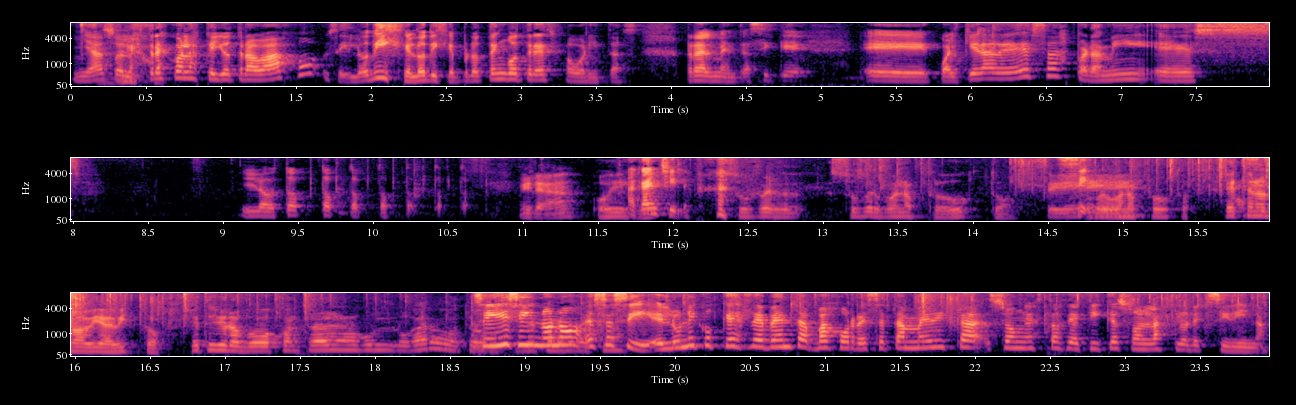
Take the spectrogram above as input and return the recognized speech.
¿Ya? Son las tres con las que yo trabajo. Sí, lo dije, lo dije, pero tengo tres favoritas, realmente. Así que eh, cualquiera de esas para mí es lo top, top, top, top, top, top, top. Mira. Oye, Acá en Chile. Súper, súper buenos productos. Sí. Sí. Súper buenos productos. Este no lo había visto. ¿Este yo lo puedo encontrar en algún lugar? O te- Sí, sí, no, no, ese sí. El único que es de venta bajo receta médica son estos de aquí que son las clorexidinas.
